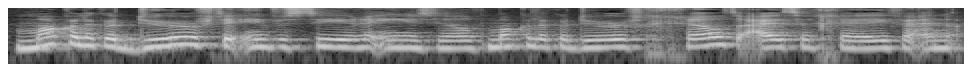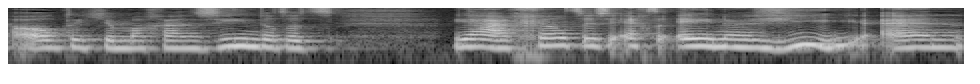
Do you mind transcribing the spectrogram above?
makkelijker durft te investeren in jezelf, makkelijker durft geld uit te geven en ook dat je mag gaan zien dat het ja, geld is echt energie. En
